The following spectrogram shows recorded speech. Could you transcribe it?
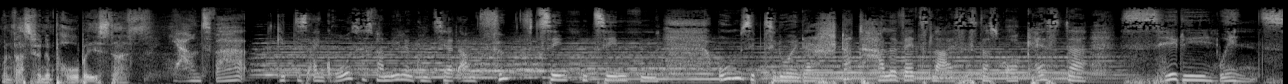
Und was für eine Probe ist das? Ja, und zwar gibt es ein großes Familienkonzert am 15.10. um 17 Uhr in der Stadthalle Wetzlar. Es ist das Orchester City Winds.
